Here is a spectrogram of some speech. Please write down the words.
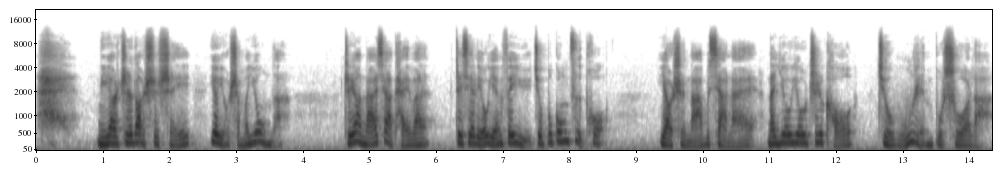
唉，你要知道是谁，又有什么用呢？只要拿下台湾，这些流言蜚语就不攻自破；要是拿不下来，那悠悠之口就无人不说了。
